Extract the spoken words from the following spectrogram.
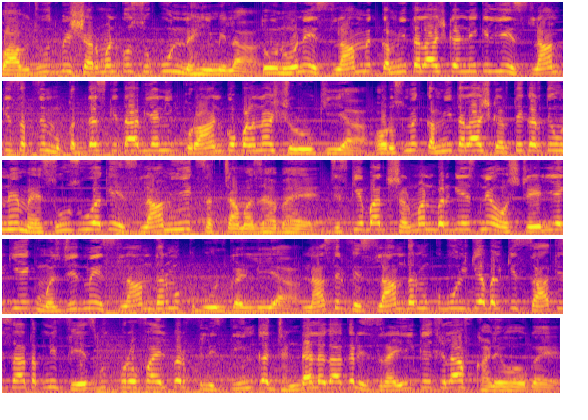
बावजूद भी शर्मन को सुकून नहीं मिला तो उन्होंने इस्लाम में कमी तलाश करने के लिए इस्लाम की सबसे मुकदस किताब यानी कुरान को पढ़ना शुरू किया। और उसमें कमी तलाश करते करते उन्हें महसूस हुआ की इस्लाम ही एक सच्चा मज़हब है, जिसके बाद शर्मन बर्गेस ने ऑस्ट्रेलिया की एक मस्जिद में इस्लाम धर्म कबूल कर लिया। न सिर्फ़ इस्लाम धर्म कबूल किया, बल्कि साथ ही साथ अपनी फेसबुक प्रोफ़ाइल पर फिलिस्तीन का झंडा लगाकर इसराइल के खिलाफ खड़े हो गए।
